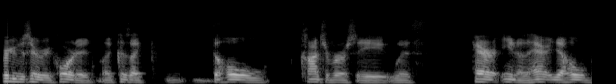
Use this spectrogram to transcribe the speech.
previously recorded, like because like the whole controversy with Har, you know, the, the whole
